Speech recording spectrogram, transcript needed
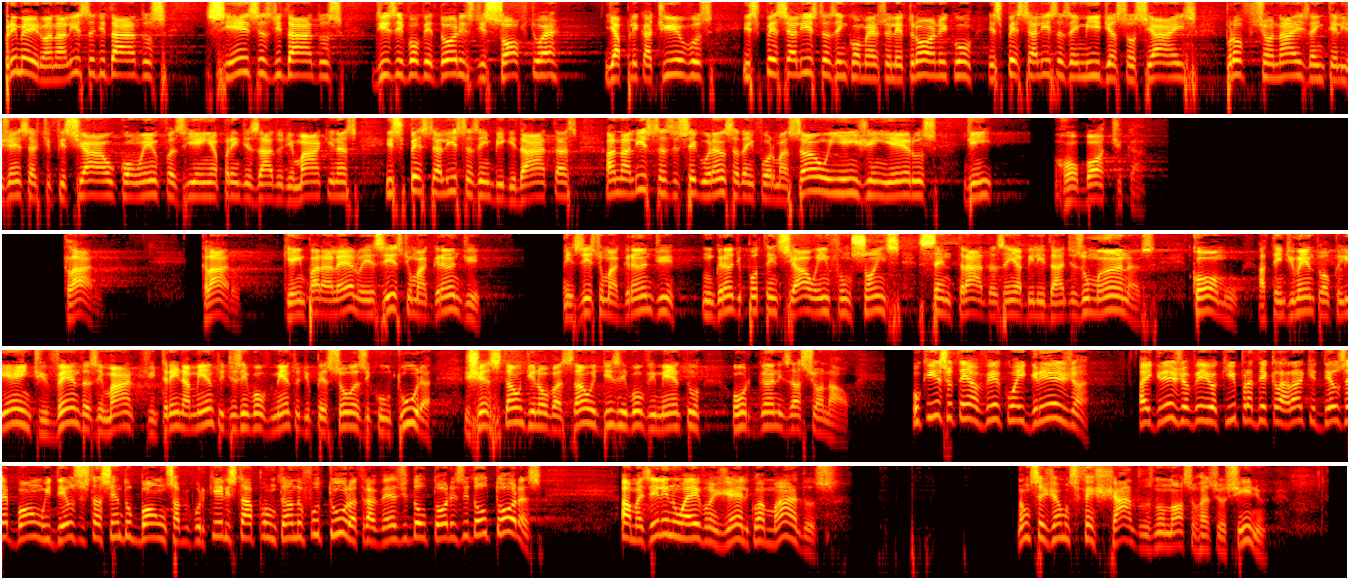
primeiro, analista de dados, ciências de dados, desenvolvedores de software e aplicativos, especialistas em comércio eletrônico, especialistas em mídias sociais, profissionais da inteligência artificial com ênfase em aprendizado de máquinas, especialistas em big data, analistas de segurança da informação e engenheiros de robótica. Claro, claro que em paralelo existe uma grande existe uma grande um grande potencial em funções centradas em habilidades humanas, como atendimento ao cliente, vendas e marketing, treinamento e desenvolvimento de pessoas e cultura, gestão de inovação e desenvolvimento organizacional. O que isso tem a ver com a igreja? A igreja veio aqui para declarar que Deus é bom e Deus está sendo bom, sabe por quê? Ele está apontando o futuro através de doutores e doutoras. Ah, mas ele não é evangélico, amados. Não sejamos fechados no nosso raciocínio.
